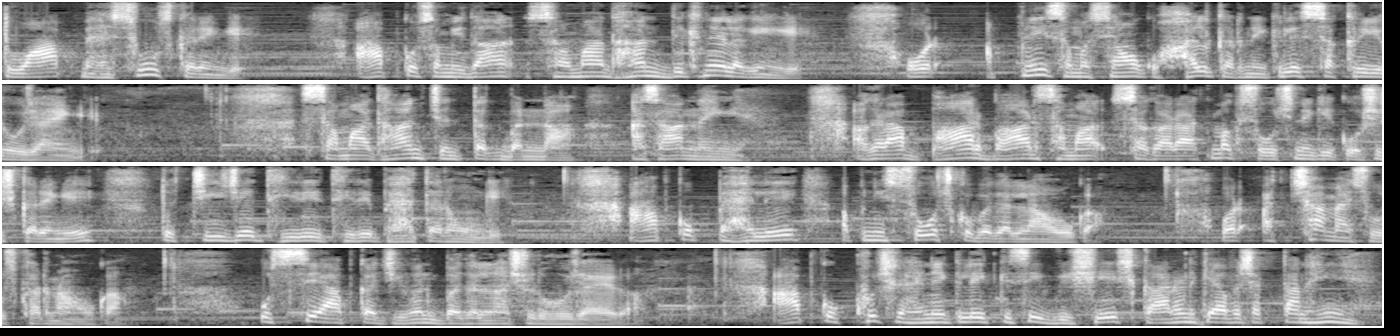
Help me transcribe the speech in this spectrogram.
तो आप महसूस करेंगे, आपको संविधान समाधान दिखने लगेंगे और अपनी समस्याओं को हल करने के लिए सक्रिय हो जाएँगे। समाधान चिंतक बनना आसान नहीं है। अगर आप बार बार सकारात्मक सोचने की कोशिश करेंगे तो चीज़ें धीरे धीरे बेहतर होंगी। आपको पहले अपनी सोच को बदलना होगा और अच्छा महसूस करना होगा। उससे आपका जीवन बदलना शुरू हो जाएगा। आपको खुश रहने के लिए किसी विशेष कारण की आवश्यकता नहीं है।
